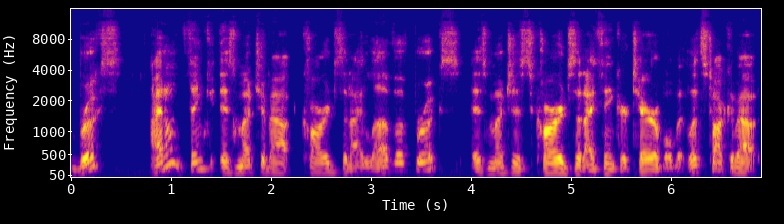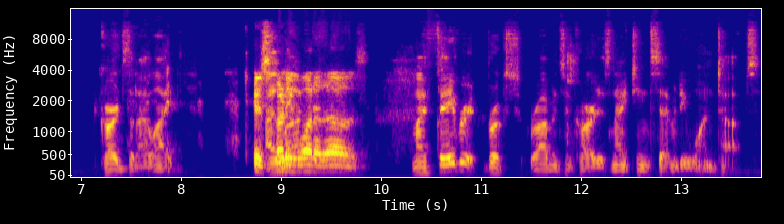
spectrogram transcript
Brooks, I don't think as much about cards that I love of Brooks as much as cards that I think are terrible. But let's talk about cards that I like. There's I only one of those. My favorite Brooks Robinson card is 1971 Topps.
